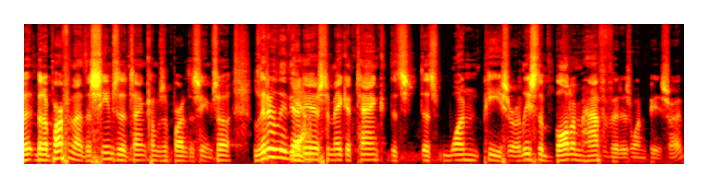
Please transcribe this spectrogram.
but but apart from that, the seams of the tank comes apart at the seam. So literally, the Yeah. idea is to make a tank that's that's one piece, or at least the bottom half of it is one piece, right?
